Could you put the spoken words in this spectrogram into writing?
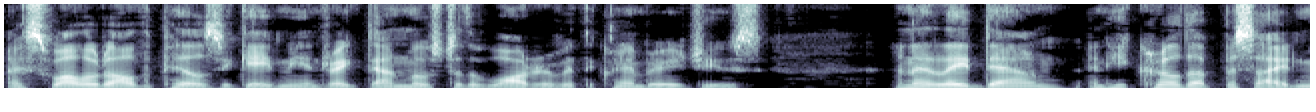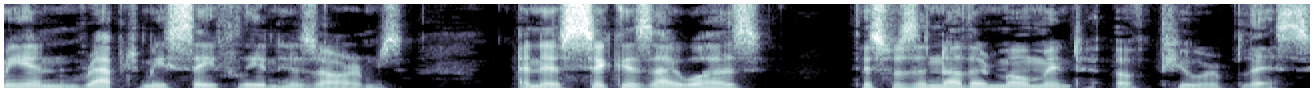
I swallowed all the pills he gave me and drank down most of the water with the cranberry juice. And I laid down, and he curled up beside me and wrapped me safely in his arms. And as sick as I was, this was another moment of pure bliss.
